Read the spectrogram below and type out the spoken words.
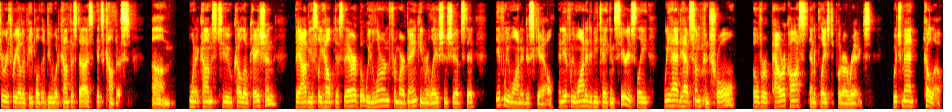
two or three other people that do what Compass does. It's Compass. Um, when it comes to co location, they obviously helped us there, but we learned from our banking relationships that if we wanted to scale and if we wanted to be taken seriously, we had to have some control over power costs and a place to put our rigs, which meant colo,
